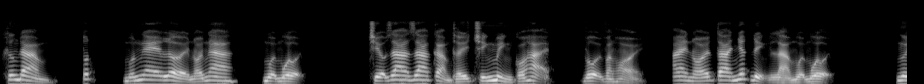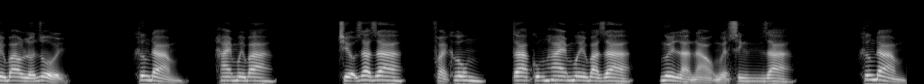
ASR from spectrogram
Khương Đàm, tốt, muốn nghe lời nói Nga, muội muội. Triệu Gia Gia cảm thấy chính mình có hại, vội vàng hỏi, ai nói ta nhất định là muội muội? Ngươi bao lớn rồi? Khương Đàm, 23. Triệu Gia Gia, phải không, ta cũng 23 gia, ngươi là nào nguyệt sinh ra? Khương Đàm,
